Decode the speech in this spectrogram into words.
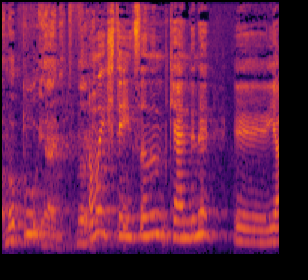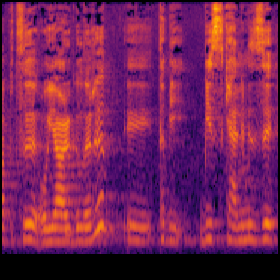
ama bu yani. Böyle. Ama işte insanın kendine e, yaptığı o yargıları e, tabii biz kendimizi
